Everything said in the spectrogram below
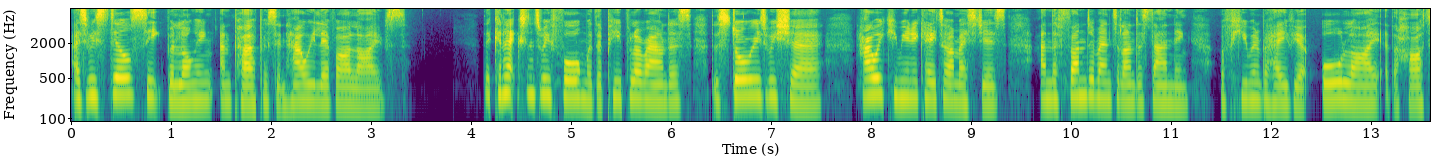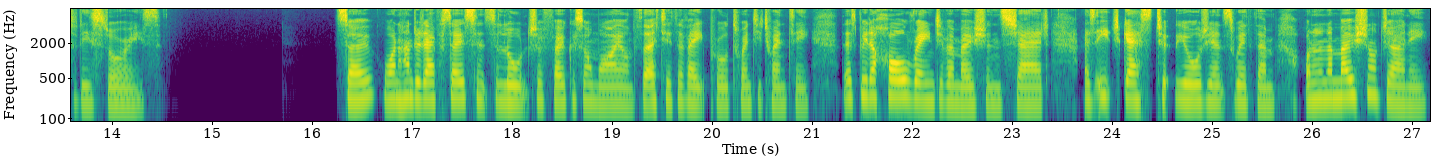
as we still seek belonging and purpose in how we live our lives. The connections we form with the people around us, the stories we share, how we communicate our messages, and the fundamental understanding of human behaviour all lie at the heart of these stories. So, 100 episodes since the launch of Focus on Why on 30th of April 2020, there's been a whole range of emotions shared as each guest took the audience with them on an emotional journey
